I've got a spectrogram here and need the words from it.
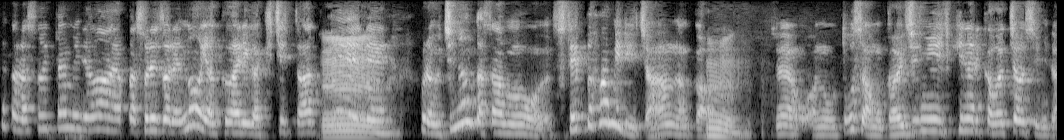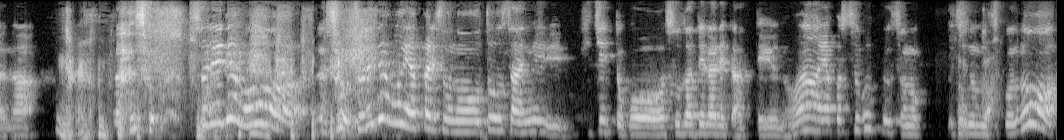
だからそういった意味では、やっぱそれぞれの役割がきちっとあって、うん。で、ほら、うちなんかさ、もうステップファミリーじゃんなんか、うん。ね、あのお父さんも外人にいきなり変わっちゃうしみたいな。そう。それでもそうそれでもやっぱりそのお父さんにきちっとこう育てられたっていうのはやっぱすごくそのうちの息子の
